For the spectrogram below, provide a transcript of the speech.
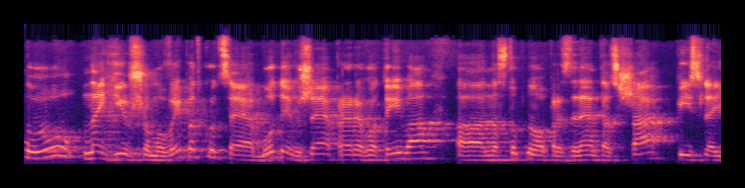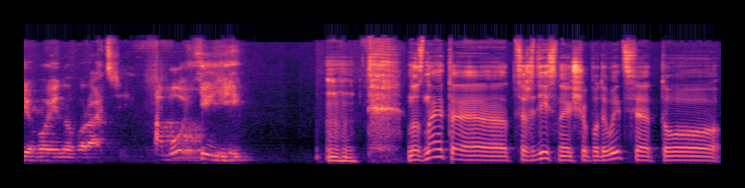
ну, найгіршому випадку це буде вже прерогатива е, наступного президента США після його інаугурації або її. Угу. Ну, знаєте, це ж дійсно, якщо подивитися, то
